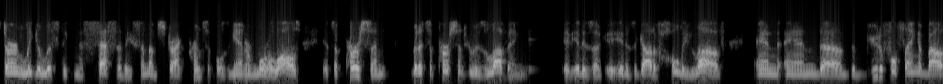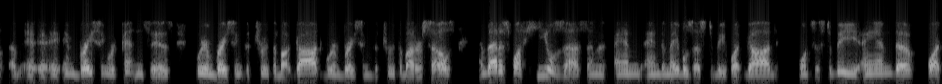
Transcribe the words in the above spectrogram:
stern legalistic necessity, some abstract principles, again, or moral laws. It's a person, but it's a person who is loving. it, it is a it is a God of holy love and and uh, the beautiful thing about uh, embracing repentance is we're embracing the truth about God, we're embracing the truth about ourselves, and that is what heals us and and and enables us to be what God wants us to be, and uh, what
